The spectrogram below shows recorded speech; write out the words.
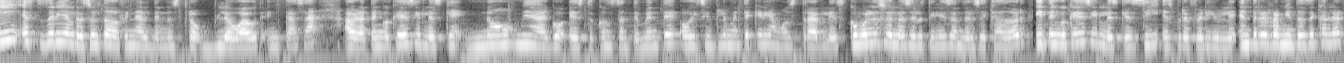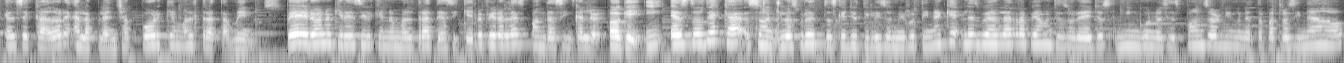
Y este sería el resultado final de nuestro blowout en casa. Ahora tengo que decirles que no me hago esto constantemente. Hoy simplemente quería mostrarles cómo lo suelo hacer utilizando el secador. Y tengo que decirles que sí es preferible entre herramientas de calor el secador a la plancha porque maltrata menos. Pero no quiere decir que no maltrate, así que prefiero las ondas sin calor. Ok, y estos de acá son los productos que yo utilizo en mi rutina que les voy a hablar rápidamente sobre ellos. Ninguno es sponsor, ninguno está patrocinado.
